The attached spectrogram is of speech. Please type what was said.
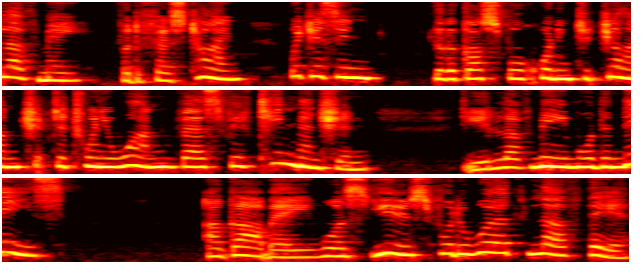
love me? for the first time, which is in the Gospel according to John chapter 21 verse 15 mentioned, Do you love me more than these? Agape was used for the word love there,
